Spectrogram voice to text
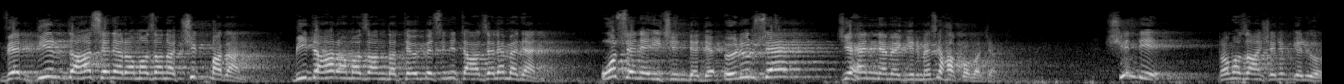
Ve bir daha sene Ramazan'a çıkmadan, bir daha Ramazan'da tevbesini tazelemeden, o sene içinde de ölürse cehenneme girmesi hak olacak. Şimdi Ramazan-ı Şerif geliyor.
